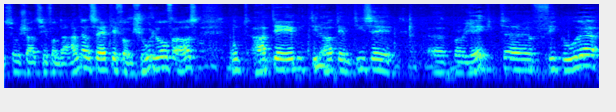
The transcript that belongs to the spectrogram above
so schaut sie von der anderen Seite vom Schulhof aus und hatte eben, die, hat eben diese äh, Projektfigur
